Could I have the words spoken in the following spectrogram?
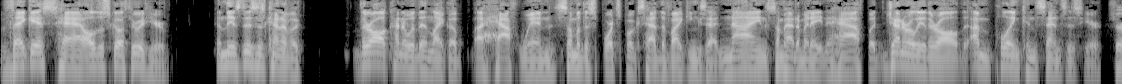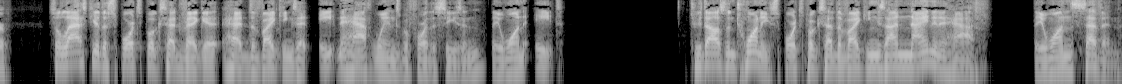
Vegas had I'll just go through it here. And this this is kind of a they're all kind of within like a, a half win. Some of the sports books had the Vikings at nine, some had them at eight and a half, but generally they're all I'm pulling consensus here. Sure. So last year the sports books had Vegas had the Vikings at eight and a half wins before the season. They won eight. 2020 sports books had the Vikings on nine and a half. They won seven,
